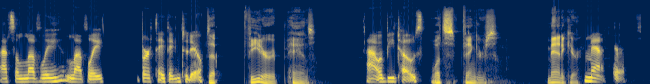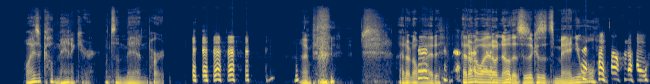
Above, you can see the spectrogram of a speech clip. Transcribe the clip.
That's a lovely, lovely birthday thing to do. Is that feet or hands? That would be toes. What's fingers? Manicure. Manicure. Why is it called manicure? What's the man part? I'm, I don't know why. I, I don't know why I don't know this. Is it because it's manual? I don't know.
